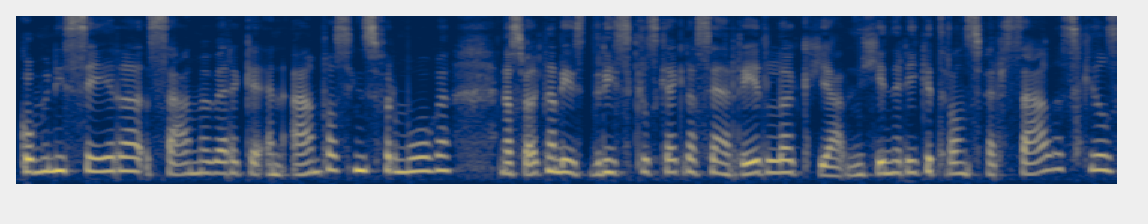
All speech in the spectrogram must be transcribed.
communiceren, samenwerken en aanpassingsvermogen. En als we naar die drie skills kijken, dat zijn redelijk ja, generieke transversale skills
